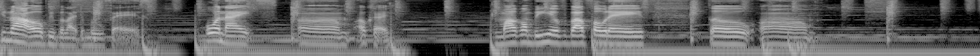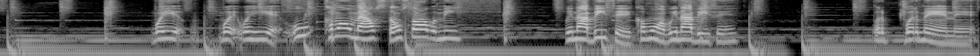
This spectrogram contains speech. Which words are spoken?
You know how old people like to move fast. Four nights. Um, okay. Ma gonna be here for about four days. So, um, where you, where, where he at? Ooh, come on, Mouse. Don't start with me. We not beefing. Come on, we not beefing. What a, what a man at?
